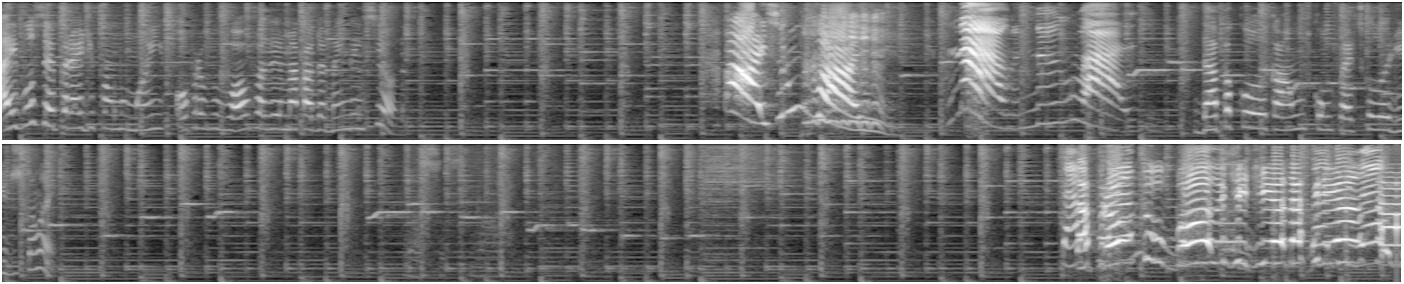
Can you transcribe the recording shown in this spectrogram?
Aí você pede pra mamãe ou pra vovó fazer uma calda bem deliciosa. Ah, isso não vale. não, não vale. Dá pra colocar uns confetes coloridos também. Nossa Senhora. Tá pronto o bolo de Dia das tá Crianças!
